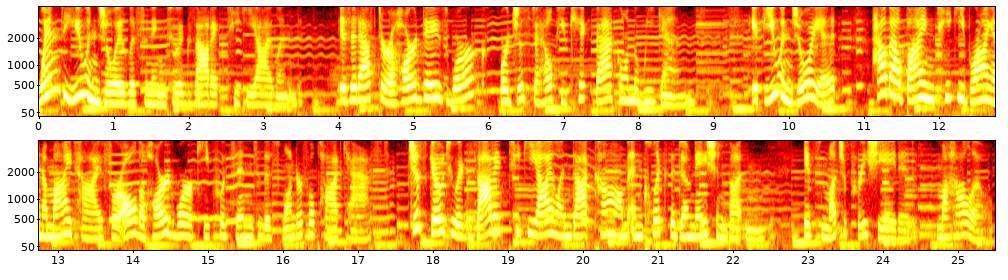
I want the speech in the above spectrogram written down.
When do you enjoy listening to Exotic Tiki Island? Is it after a hard day's work or just to help you kick back on the weekends? If you enjoy it, how about buying Tiki Brian a Mai Tai for all the hard work he puts into this wonderful podcast? Just go to exotictikiisland.com and click the donation button. It's much appreciated. Mahalo.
